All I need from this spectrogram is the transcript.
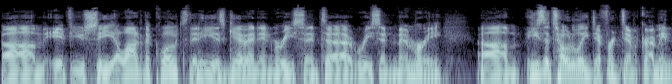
Um, if you see a lot of the quotes that he has given in recent uh, recent memory, um, he's a totally different Democrat. I mean,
